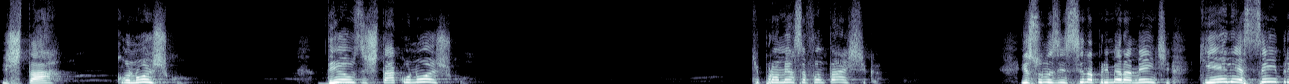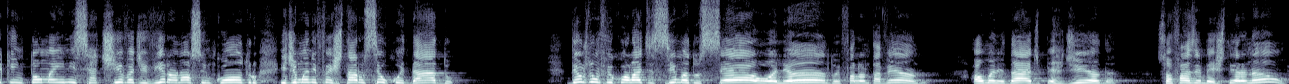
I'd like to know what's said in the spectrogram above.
está conosco. Deus está conosco. Que promessa fantástica! Isso nos ensina, primeiramente, que Ele é sempre quem toma a iniciativa de vir ao nosso encontro e de manifestar o seu cuidado. Deus não ficou lá de cima do céu olhando e falando: está vendo? A humanidade perdida, só fazem besteira. Não.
